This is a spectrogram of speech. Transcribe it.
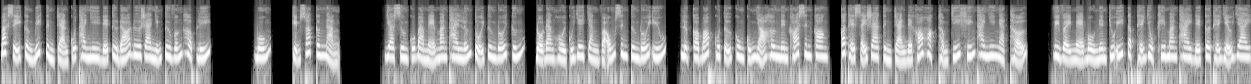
Bác sĩ cần biết tình trạng của thai nhi để từ đó đưa ra những tư vấn hợp lý. 4. Kiểm soát cân nặng. Do xương của bà mẹ mang thai lớn tuổi tương đối cứng, độ đàn hồi của dây chằng và ống sinh tương đối yếu, lực co bóp của tử cung cũng nhỏ hơn nên khó sinh con, có thể xảy ra tình trạng để khó hoặc thậm chí khiến thai nhi ngạt thở. Vì vậy mẹ bầu nên chú ý tập thể dục khi mang thai để cơ thể dẻo dai,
